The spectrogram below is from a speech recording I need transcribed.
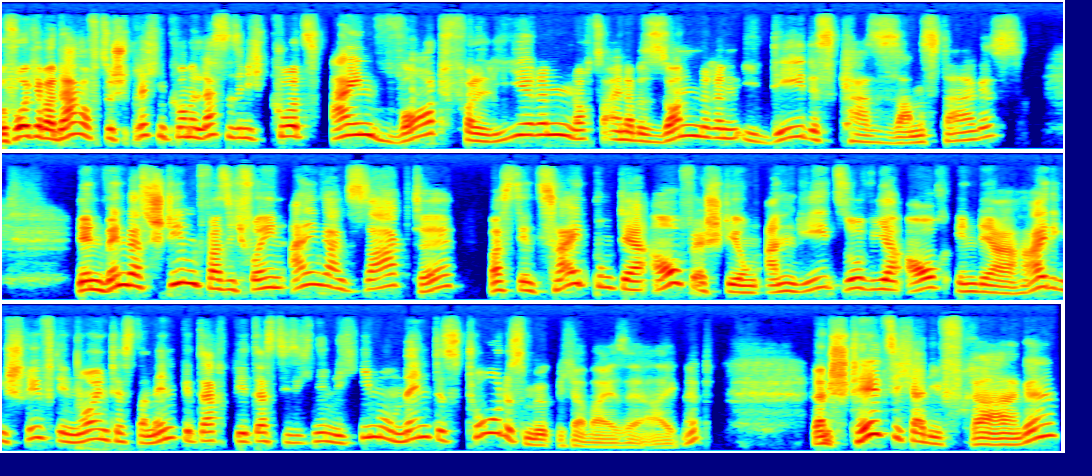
Bevor ich aber darauf zu sprechen komme, lassen Sie mich kurz ein Wort verlieren, noch zu einer besonderen Idee des Kar-Samstages. Denn wenn das stimmt, was ich vorhin eingangs sagte, was den Zeitpunkt der Auferstehung angeht, so wie er auch in der Heiligen Schrift im Neuen Testament gedacht wird, dass die sich nämlich im Moment des Todes möglicherweise ereignet, dann stellt sich ja die Frage,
